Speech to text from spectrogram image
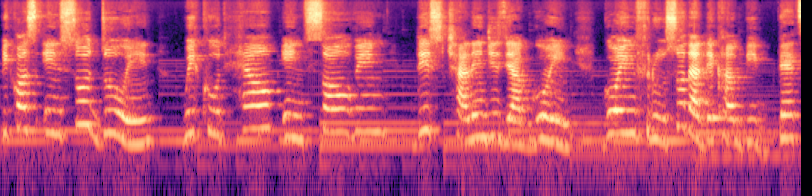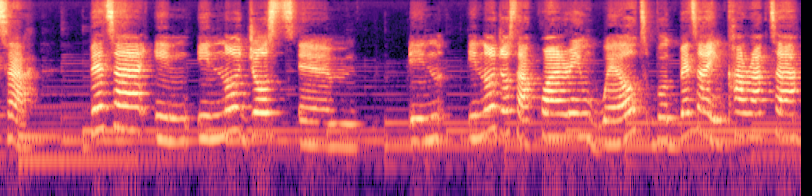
Because in so doing we could help in solving these challenges they are going going through so that they can be better. Better in in not just um in in not just acquiring wealth but better in character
